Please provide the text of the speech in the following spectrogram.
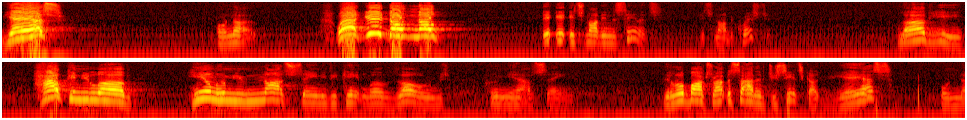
Yes or no? Well, you don't know. It, it, it's not in the sentence. It's not the question. Love ye. How can you love him whom you've not seen if you can't love those whom you have seen? The little box right beside it, you see it's got yes or no.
